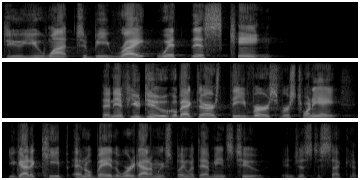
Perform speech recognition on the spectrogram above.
Do you want to be right with this king? Then, if you do, go back to our theme verse, verse 28. You got to keep and obey the word of God. I'm going to explain what that means too in just a second.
